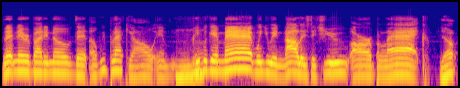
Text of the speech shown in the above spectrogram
letting everybody know that uh, we black y'all, and Mm-hmm. people get mad when you acknowledge that you are black. Yep.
